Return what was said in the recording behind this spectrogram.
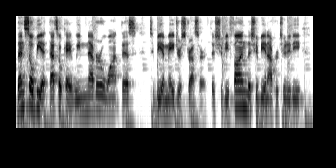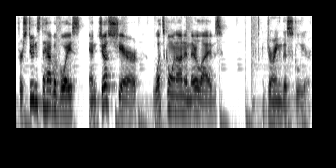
then so be it. That's okay. We never want this to be a major stressor. This should be fun. This should be an opportunity for students to have a voice and just share what's going on in their lives during this school year.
